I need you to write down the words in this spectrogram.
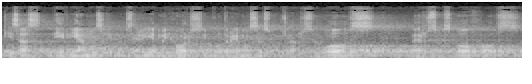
quizás diríamos que sería mejor si podríamos escuchar su voz, ver sus ojos,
